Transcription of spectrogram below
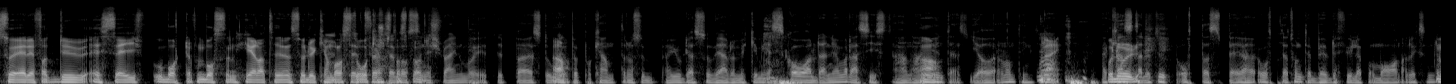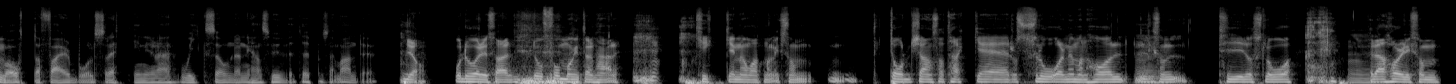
så är det för att du är safe och borta från bossen hela tiden så du kan bara stå och Första kasta bossen spel. i Shrine var ju typ bara stod Ja. uppe på kanten och så gjorde jag så jävla mycket mer skada än jag var där sist. Han hann Ja. ju inte ens göra någonting. Nej. Jag Och då- kastade typ åtta, jag- åtta, jag tror inte jag behövde fylla på mana. Liksom. Det Mm. var åtta fireballs rätt in i den här weak zonen i hans huvud typ, och sen var han död. Ja, och då är det så här, då får man ju inte den här kicken av att man liksom dodgar hans attacker och slår när man har liksom tid att slå. Mm. För där har du liksom,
